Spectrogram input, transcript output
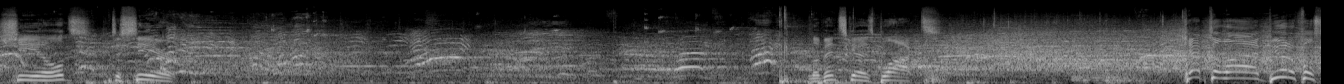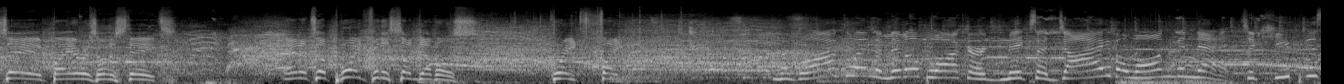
Shields to Cyr. Levinska is blocked. Kept alive. Beautiful save by Arizona State. And it's a point for the Sun Devils. Great fight. McLaughlin, the middle blocker, makes a dive along the net to keep this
